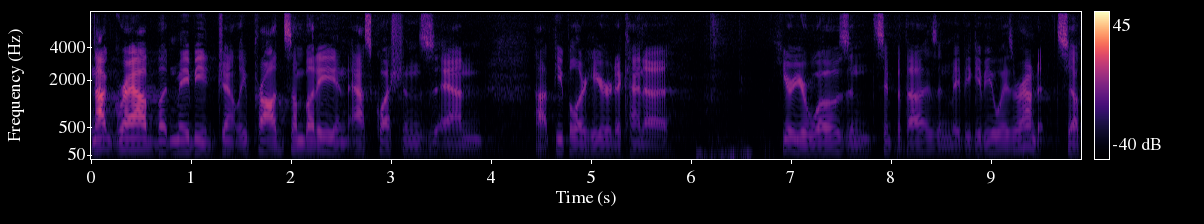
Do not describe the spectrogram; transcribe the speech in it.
not grab, but maybe gently prod somebody and ask questions. And uh, people are here to kind of hear your woes and sympathize and maybe give you ways around it. So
